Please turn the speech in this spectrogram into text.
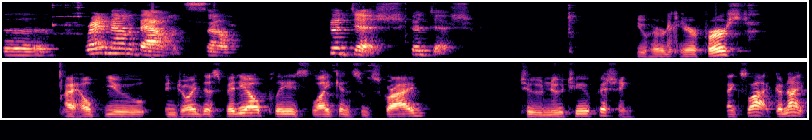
the right amount of balance. So, good dish, good dish. You heard it here first. I hope you enjoyed this video. Please like and subscribe to New to You Fishing. Thanks a lot. Good night.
